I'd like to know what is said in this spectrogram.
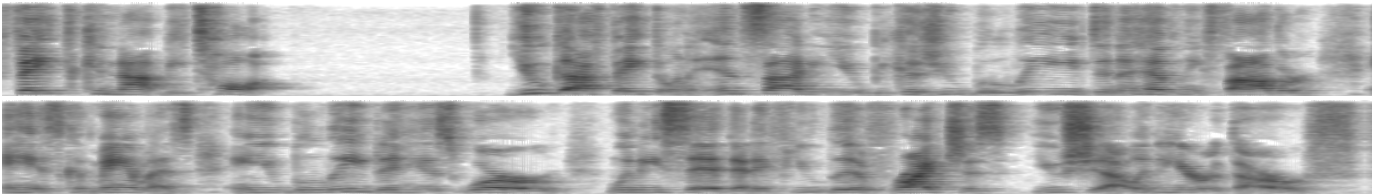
Faith cannot be taught. You got faith on the inside of you because you believed in the Heavenly Father and His commandments, and you believed in His word when He said that if you live righteous, you shall inherit the earth.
